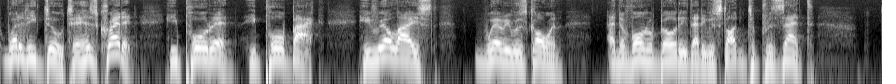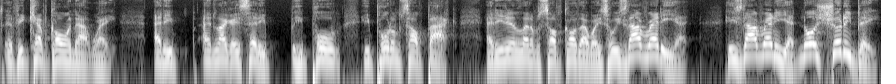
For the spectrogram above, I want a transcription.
what did he do? To his credit, he pulled in. He pulled back. He realized where he was going and the vulnerability that he was starting to present if he kept going that way. And he and like I said, he he pulled he pulled himself back and he didn't let himself go that way. So he's not ready yet. He's not ready yet, nor should he be.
